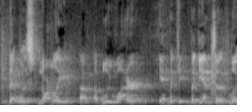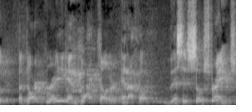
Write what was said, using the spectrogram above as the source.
that was normally uh, a blue water, it began to look a dark gray and black color. And I thought, this is so strange.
